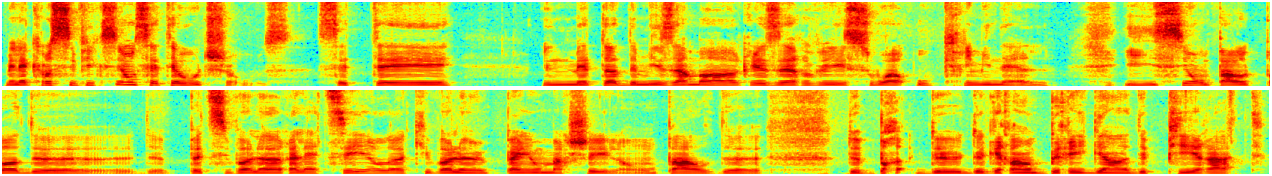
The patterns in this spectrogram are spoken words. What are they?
Mais la crucifixion, c'était autre chose. C'était une méthode de mise à mort réservée soit aux criminels. Et ici, on ne parle pas de, petits voleurs à la tire qui volent un pain au marché. On parle de, de grands brigands, de pirates.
